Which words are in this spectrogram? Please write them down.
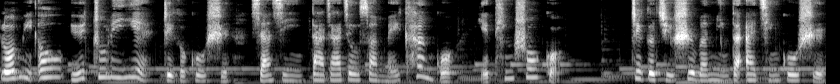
罗密欧与朱丽叶这个故事，相信大家就算没看过，也听说过。这个举世闻名的爱情故事，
